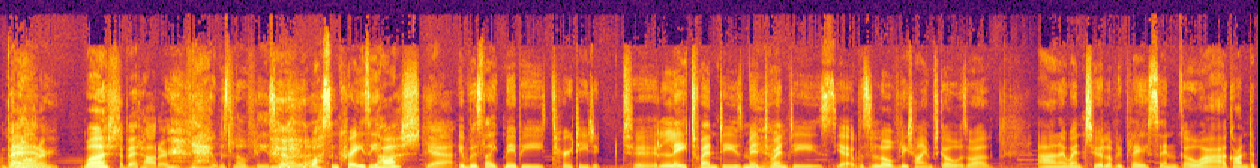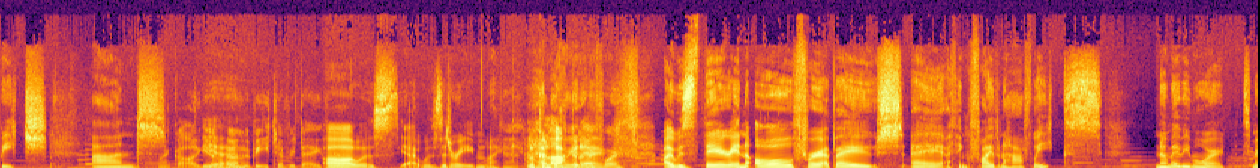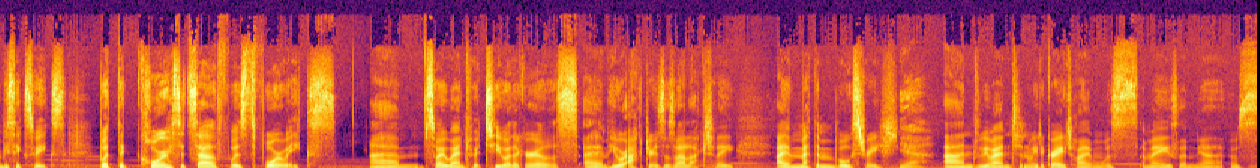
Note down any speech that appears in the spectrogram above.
a bit Um, hotter What? a bit hotter Yeah, it was lovely as well. it wasn't crazy hot. yeah It was like maybe 30 to, to late 20s, mid 20s. Yeah, it was a lovely time to go as well. And I went to a lovely place in Goa, Agonda Beach. And oh my god you yeah. Yeah. on the beach every day oh, it was, yeah, it was a dream. Like, yeah. Looking back on it now. I was there in all for about, uh, I think, five and a half weeks. No, maybe more. It's maybe six weeks. But the course itself was four weeks. Um, so I went with two other girls um, who were actors as well, actually. I met them in Bow Street yeah and we went and we had a great time. It was amazing. Yeah, it was,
